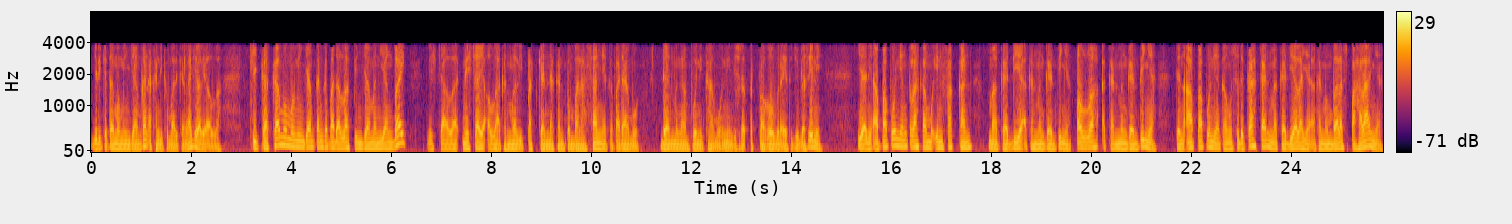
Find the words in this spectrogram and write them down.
Jadi kita meminjamkan akan dikembalikan lagi oleh Allah. Jika kamu meminjamkan kepada Allah pinjaman yang baik, niscaya, Allah akan melipat gandakan pembalasannya kepadamu dan mengampuni kamu. Ini di surat At-Taghabun ayat 17 ini. yakni apa pun yang telah kamu infakkan, maka dia akan menggantinya. Allah akan menggantinya dan apa pun yang kamu sedekahkan, maka dialah yang akan membalas pahalanya.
